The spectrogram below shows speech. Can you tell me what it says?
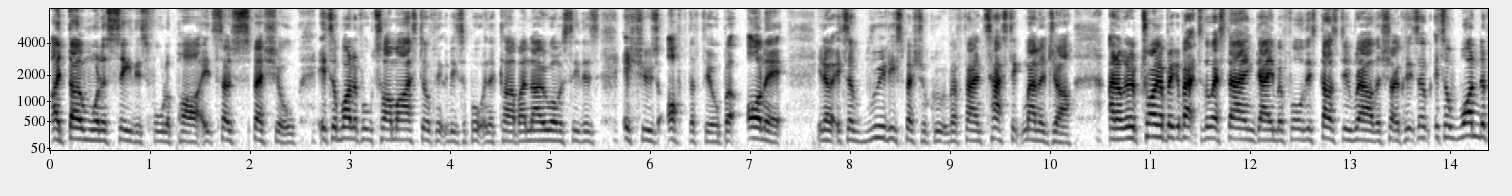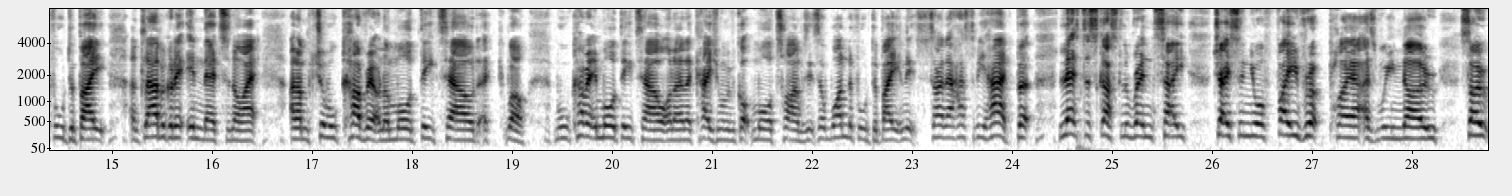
I don't want to see this fall apart. It's so special. It's a wonderful time. I still think to be supporting the club. I know obviously there's issues off the field, but on it, you know, it's a really special group with a fantastic manager. And I'm going to try and bring it back to the West Ham game before this does derail the show because it's a it's a wonderful debate. I'm glad we got it in there tonight, and I'm sure we'll cover it on a more detailed. uh, Well, we'll cover it in more detail on an occasion when we've got more time. 'cause it's a wonderful debate and it's something that has to be had. But let's discuss Llorente, Jason, your favourite player, as we know. So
